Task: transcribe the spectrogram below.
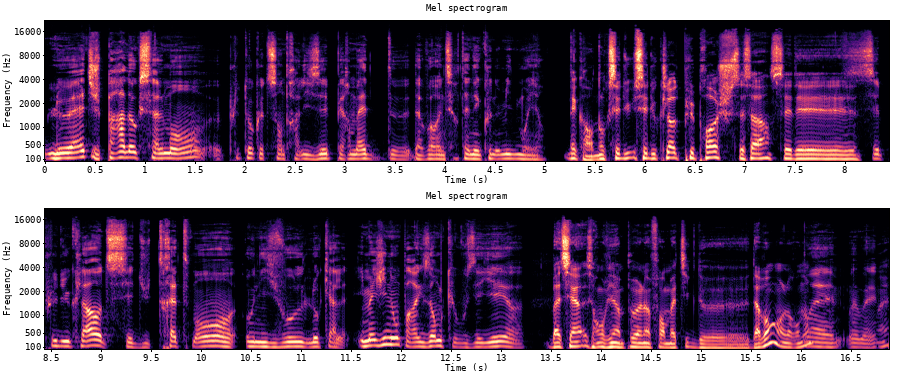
le hedge, paradoxalement, euh, plutôt que de centraliser, permet d'avoir une certaine économie de moyens. D'accord. Donc c'est du c'est du cloud plus proche, c'est ça? C'est des. C'est plus du cloud, c'est du traitement au niveau local. Imaginons par exemple que vous ayez. Euh... Bah ça revient un peu à l'informatique de d'avant, alors non? Ouais, ouais, ouais, ouais.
